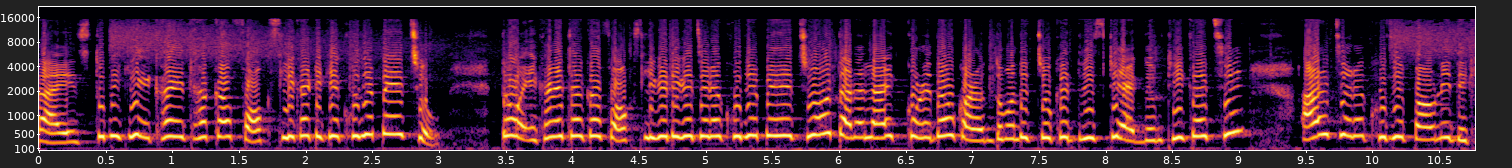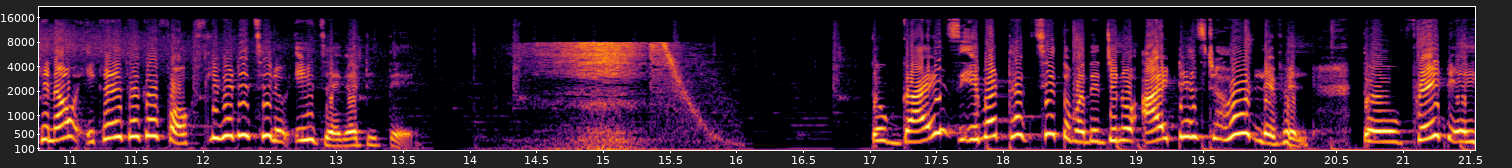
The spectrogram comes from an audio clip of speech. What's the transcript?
গাইস তুমি কি এখানে থাকা ফক্স লেখাটিকে খুঁজে পেয়েছ? তো এখানে থাকা ফক্স লেখাটিকে যারা খুঁজে পেয়েছ, তারা লাইক করে দাও, কারণ তোমাদের চোখের দৃষ্টি একদম ঠিক আছে। আর যারা খুঁজে পাওনি, দেখে নাও, এখানে থাকা ফক্স লেখাটি ছিল এই জায়গাটিতে। তো গাইজ এবার থাকছে তোমাদের জন্য আই টেস্ট হার্ড লেভেল তো ফ্রেন্ড এই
